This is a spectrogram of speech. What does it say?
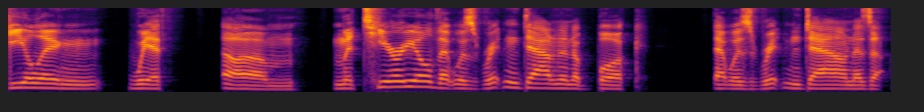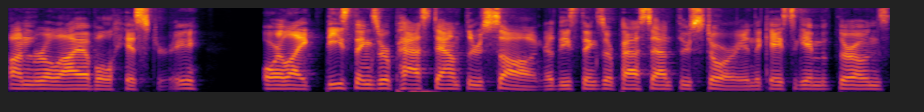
dealing with um material that was written down in a book that was written down as an unreliable history or like these things were passed down through song or these things are passed down through story in the case of game of thrones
